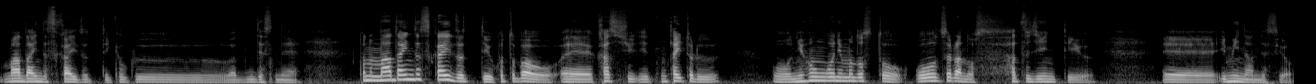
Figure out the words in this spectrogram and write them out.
「マーダー・イン・ダ・スカイズ」って曲はですねこの「マーダー・イン・ダ・スカイズ」っていう言葉を、えー、歌詞タイトルを日本語に戻すと「大空の殺人」っていう、えー、意味なんですよ。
